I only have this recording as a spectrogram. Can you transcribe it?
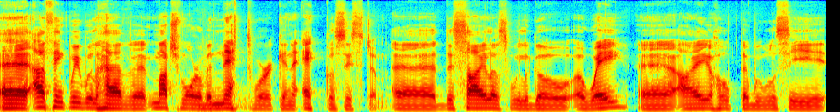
Uh, I think we will have uh, much more of a network and ecosystem. Uh, the silos will go away. I hope that we will see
